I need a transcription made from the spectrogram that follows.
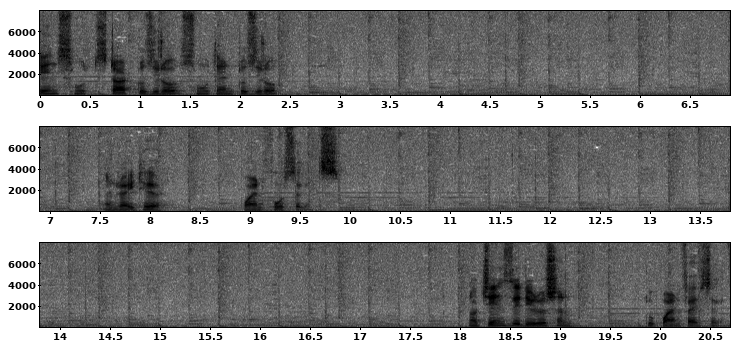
Change smooth start to 0 smooth end to 0 and right here 0.4 seconds Now change the duration to 0.5 second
